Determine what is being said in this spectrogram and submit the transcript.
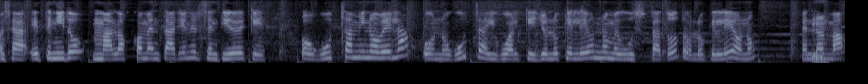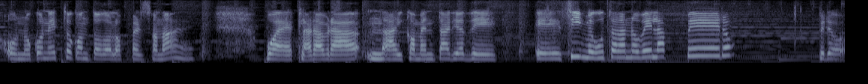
O sea, he tenido malos comentarios en el sentido de que os gusta mi novela o no gusta, igual que yo lo que leo no me gusta todo, lo que leo, ¿no? Es normal, o no conecto con todos los personajes. Pues claro, habrá, hay comentarios de, eh, sí, me gusta la novela, pero, pero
